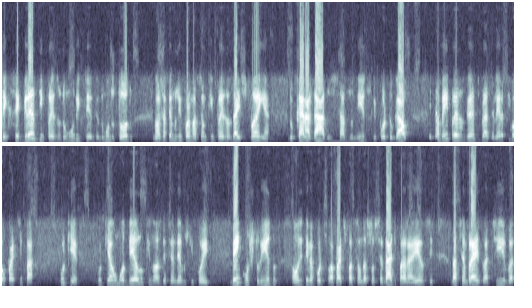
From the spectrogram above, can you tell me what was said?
Tem que ser grandes empresas do mundo inteiro, do mundo todo. Nós já temos informação que empresas da Espanha, do Canadá, dos Estados Unidos, de Portugal e também empresas grandes brasileiras que vão participar. Por quê? Porque é um modelo que nós defendemos que foi bem construído, onde teve a participação da sociedade paranaense, da Assembleia Legislativa,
